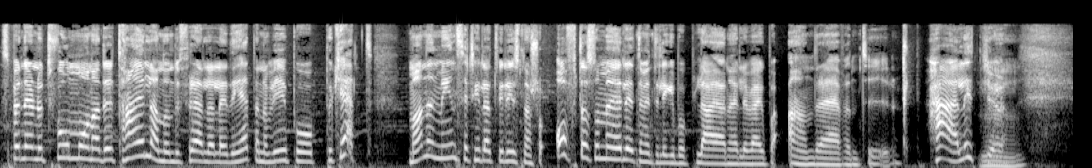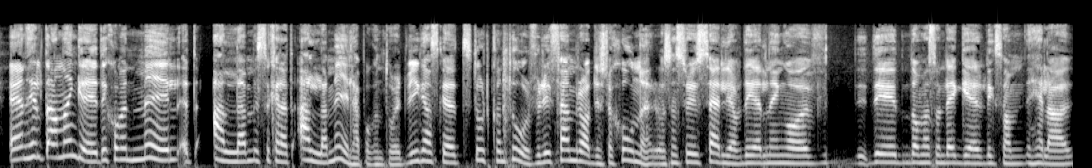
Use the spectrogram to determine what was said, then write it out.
spenderar nu två månader i Thailand under föräldraledigheten och vi är på Phuket. Mannen min ser till att vi lyssnar så ofta som möjligt när vi inte ligger på playan eller iväg på andra äventyr. Härligt ju! Mm. En helt annan grej, det kom ett mejl, ett alla, så kallat alla-mejl här på kontoret. Vi är ganska ett stort kontor för det är fem radiostationer och sen så är det säljavdelning och det är de här som lägger liksom hela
